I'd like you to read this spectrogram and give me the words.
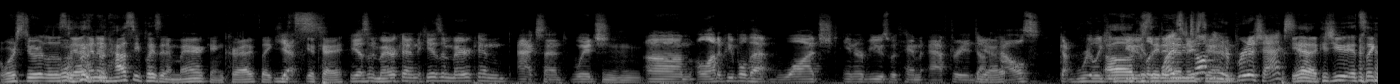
or Stuart Little's dad, and in House he plays an American, correct? Like, Yes. okay, He has an American. He has American accent, which Mhm. um, a lot of people that watched interviews with him after he had done Yeah. House got really Oh, confused. they like, why is he talking in a. British accent? yeah, because you, it's like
